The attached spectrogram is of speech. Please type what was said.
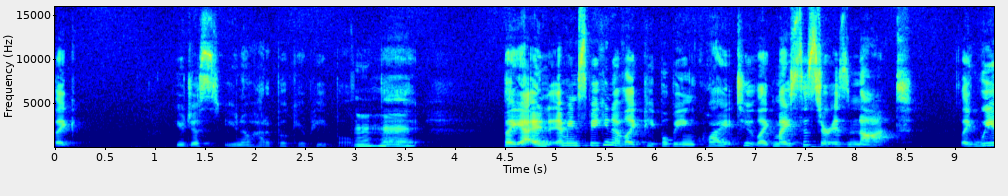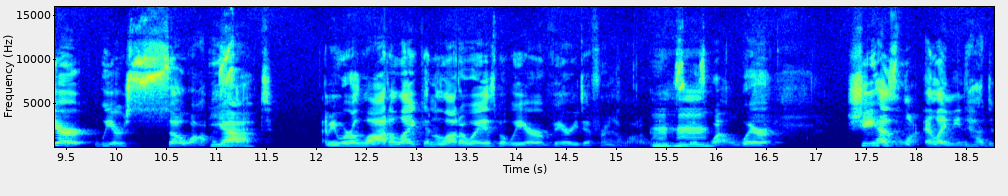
like, you just you know how to book your people. Mm-hmm. But, but yeah, and I mean, speaking of like people being quiet too, like my sister is not like we are. We are so opposite. Yeah. I mean, we're a lot alike in a lot of ways, but we are very different in a lot of ways Mm-hmm. as well. Where she has learned, I mean, had to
